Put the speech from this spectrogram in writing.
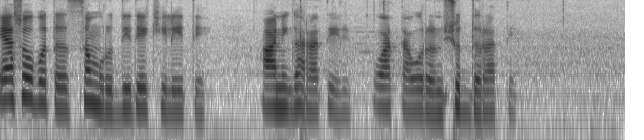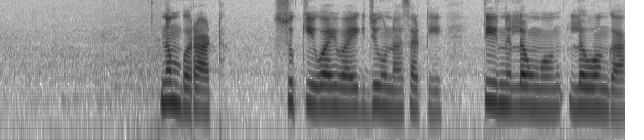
यासोबतच समृद्धी देखील येते आणि घरातील वातावरण शुद्ध राहते. नंबर आठ. सुखी वैवाहिक जीवनासाठी तीन लवंग लवंगा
